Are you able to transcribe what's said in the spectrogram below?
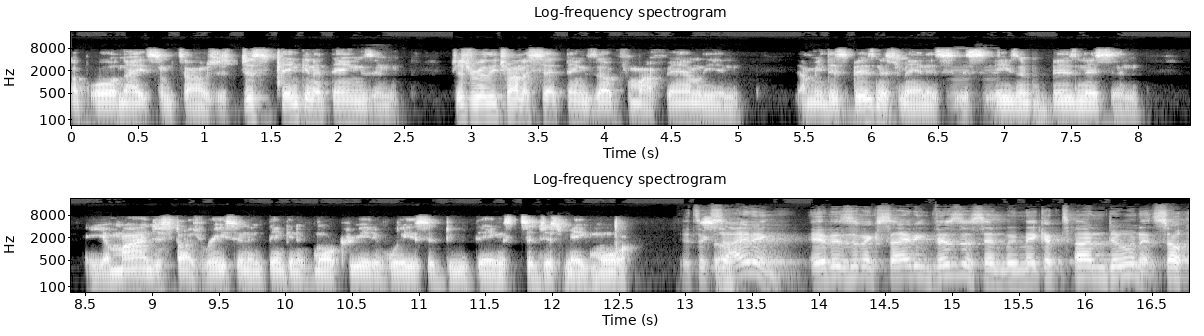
up all night sometimes, just just thinking of things and just really trying to set things up for my family. And I mean, this business, man, it's mm-hmm. it's amazing business, and, and your mind just starts racing and thinking of more creative ways to do things to just make more. It's exciting. So. It is an exciting business, and we make a ton doing it. So,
